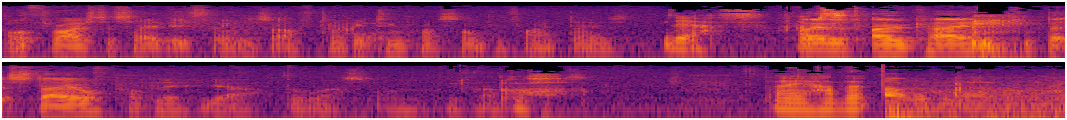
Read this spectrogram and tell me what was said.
authorised to say these things after eating croissant for five days. Yes. Flavor's okay, a bit stale. Probably, yeah, the worst one we've had. Oh, there you have it. That doesn't it?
